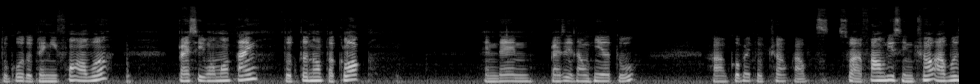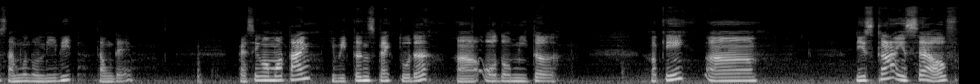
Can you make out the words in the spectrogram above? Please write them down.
to go to 24 hour. Press it one more time to turn off the clock and then press it down here to uh, go back to 12 hours. So I found this in 12 hours I'm going to leave it down there. Pressing one more time. It returns back to the uh, odometer. Okay um, this car itself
